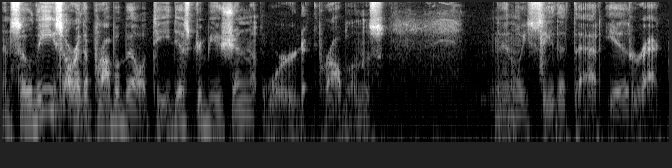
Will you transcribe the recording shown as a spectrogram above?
And so these are the probability distribution word problems. And we see that that is correct.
